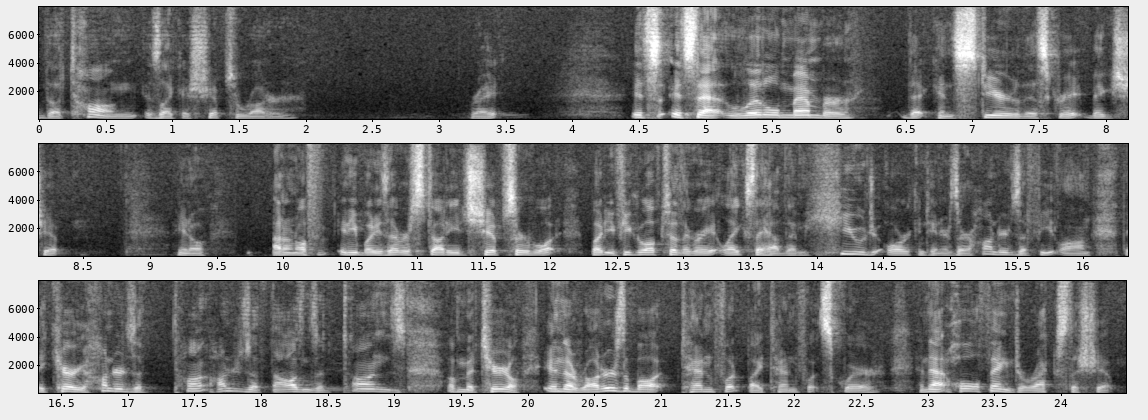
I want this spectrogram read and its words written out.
the tongue is like a ship's rudder, right? It's, it's that little member that can steer this great big ship. You know, I don't know if anybody's ever studied ships or what, but if you go up to the Great Lakes, they have them huge ore containers. They're hundreds of feet long. They carry hundreds of ton, hundreds of thousands of tons of material. And the rudder's about 10 foot by 10 foot square, and that whole thing directs the ship.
